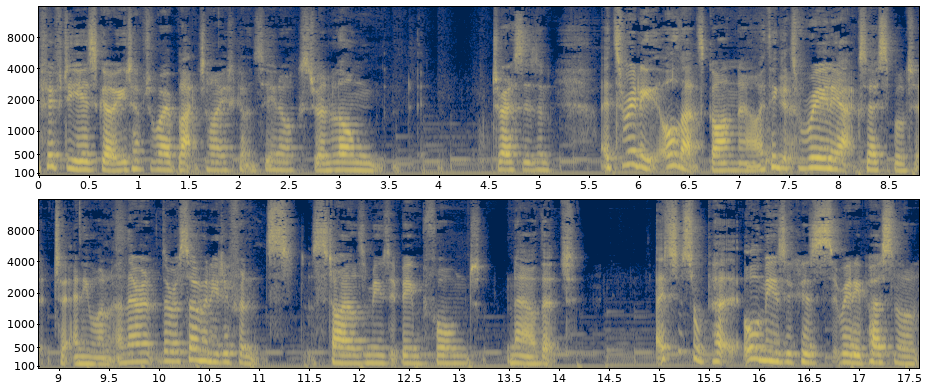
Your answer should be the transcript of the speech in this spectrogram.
50 years ago, you'd have to wear a black tie to go and see an orchestra and long dresses, and it's really all that's gone now. I think it's really accessible to, to anyone, and there are there are so many different styles of music being performed now that it's just all per, all music is really personal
